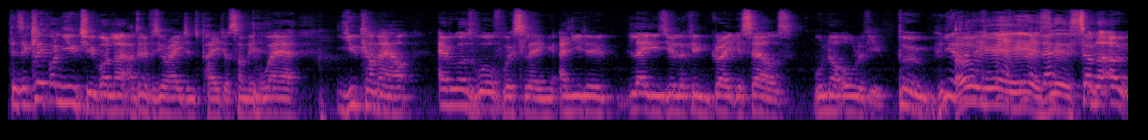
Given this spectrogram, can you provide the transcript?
There's a clip on YouTube on like I don't know if it's your agent's page or something mm. where you come out, everyone's wolf whistling, and you do, ladies, you're looking great yourselves. Well, not all of you. Boom. You know Oh, I mean? yeah, yes, That- yes. So I'm like, oh,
